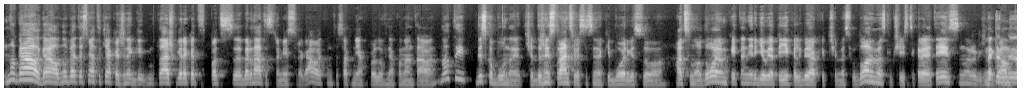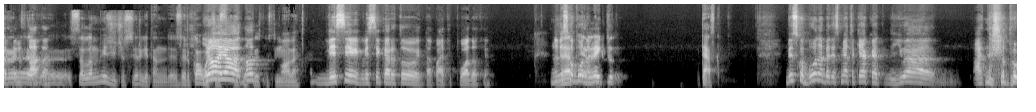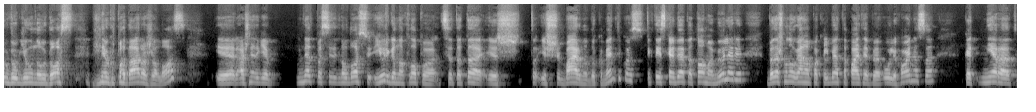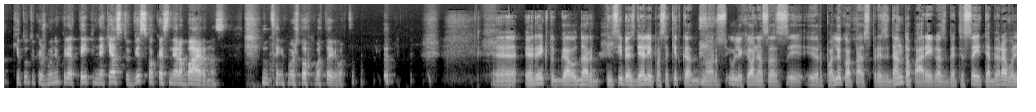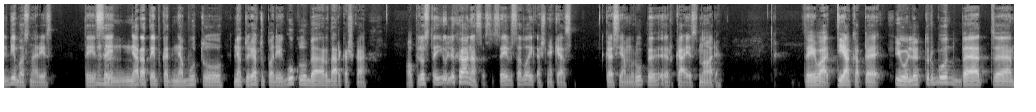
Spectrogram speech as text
Nu gal, gal, nu bet esmė tokia, kad, žinai, tai aišku gerai, kad pats Bernatas ramiai sureagavo, ten tiesiog nieko per daug nekomentavo. Nu tai visko būna. Čia dažnai su transferis, atsimenu, kai buvo irgi su Hudsonu Duojum, kai ten irgi jau apie jį kalbėjo, kaip čia mes jau duomėmės, kaip čia jis tikrai ateis. Nu, ir, žinai, bet ten ir Salamyžičius irgi ten, ir kovo. Jo, jo, nu, visi, visi kartu į tą patį puodą. Tai. Nu visko bet būna. Reiktų... Tesk. Visko būna, bet esmė tokia, kad juo atneša daug daugiau naudos, negu padaro žalos. Ir aš netgi net pasinaudosiu Jurgeno Klopo citata iš, iš Bairno dokumentikos, tik tai jis kalbėjo apie Tomą Müllerį, bet aš manau, galima pakalbėti tą patį apie Uli Hoinesą, kad nėra kitų tokių žmonių, kurie taip nekestų visko, kas nėra Bairnas. tai maždaug va tai. E, ir reiktų gal dar teisybės dėliai pasakyti, kad nors Julik Jonesas ir paliko tas prezidento pareigas, bet jisai tebėra valdybos narys. Tai jisai mhm. nėra taip, kad nebūtų, neturėtų pareigų klube ar dar kažką. O plus tai Julihanesas, jisai visą laiką šnekės, kas jam rūpi ir ką jis nori. Tai va, tiek apie Julį turbūt, bet uh,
